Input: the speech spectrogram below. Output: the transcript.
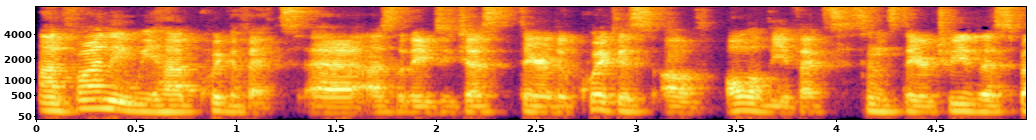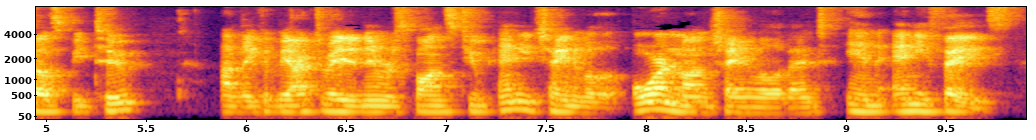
And finally, we have quick effects. Uh, as the name suggests, they are the quickest of all of the effects since they are treated as spell speed 2, and they can be activated in response to any chainable or non-chainable event in any phase,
